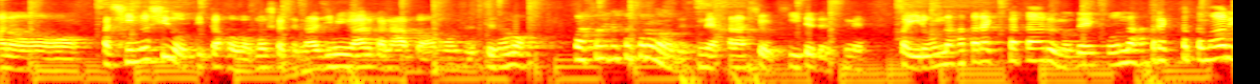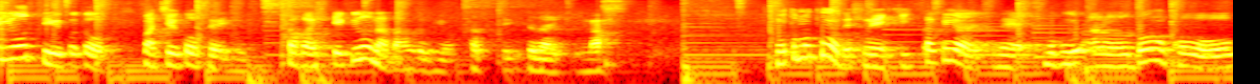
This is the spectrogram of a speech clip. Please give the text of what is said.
あのまあ、進路指導って言った方がもしかしたら馴染みがあるかなとは思うんですけども、まあ、そういったところのですね話を聞いてですね、まあ、いろんな働き方あるのでこんな働き方もあるよっていうことを、ま、中高生に紹介していくような番組をさせていただいています。もともとのですねきっかけがですね僕あのどの講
